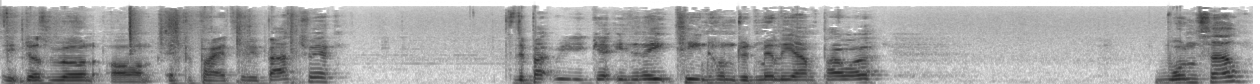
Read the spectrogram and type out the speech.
It does run on a proprietary battery. The battery you get is an 1800 milliamp hour one cell,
